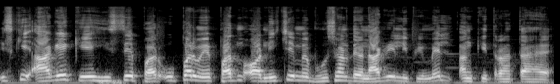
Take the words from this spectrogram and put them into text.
इसकी आगे के हिस्से पर ऊपर में पद्म और नीचे में भूषण देवनागरी लिपि में अंकित रहता है।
